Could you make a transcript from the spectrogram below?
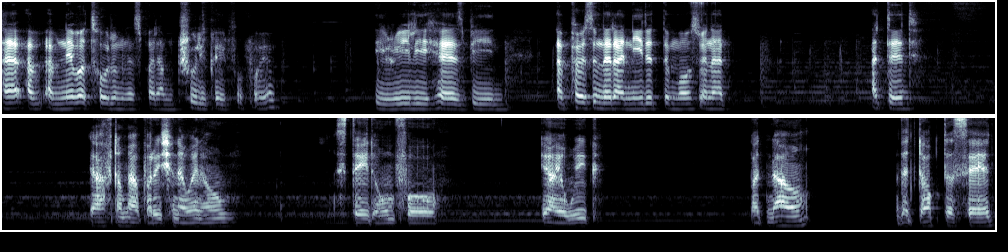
I've, I've never told him this but I'm truly grateful for him. He really has been a person that I needed the most when I I did after my operation, I went home, stayed home for yeah a week. But now, the doctor said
